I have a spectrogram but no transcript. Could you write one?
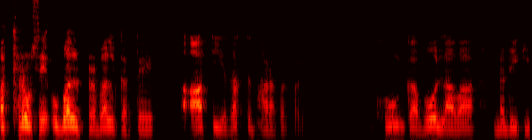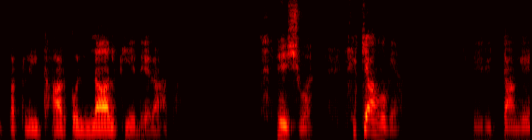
पत्थरों से उबल प्रबल करते आती रक्त धारा पर पड़ी। खून का वो लावा नदी की पतली धार को लाल किए दे रहा था। ईश्वर क्या हो गया? मेरी टांगे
